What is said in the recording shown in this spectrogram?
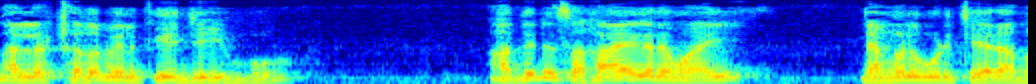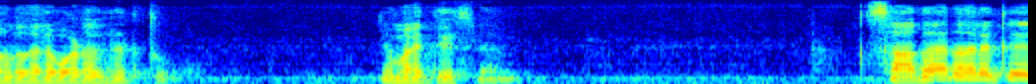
നല്ല ക്ഷതമേൽക്കുകയും ചെയ്യുമ്പോൾ അതിന് സഹായകരമായി ഞങ്ങൾ കൂടി ചേരാമെന്നുള്ള നിലപാട് അവരെടുത്തു. ജമാഅത്തെ ഇസ്ലാം. സാധാരണ നിലയ്ക്ക്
